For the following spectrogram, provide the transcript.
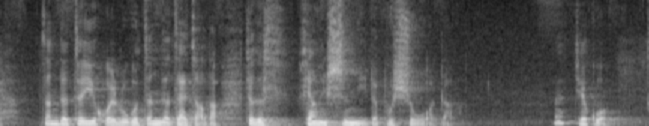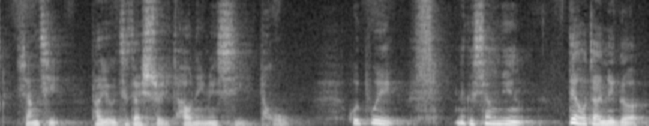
啊。真的这一回，如果真的再找到这个项链是你的，不是我的，嗯，结果想起他有一次在水槽里面洗头，会不会那个项链掉在那个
